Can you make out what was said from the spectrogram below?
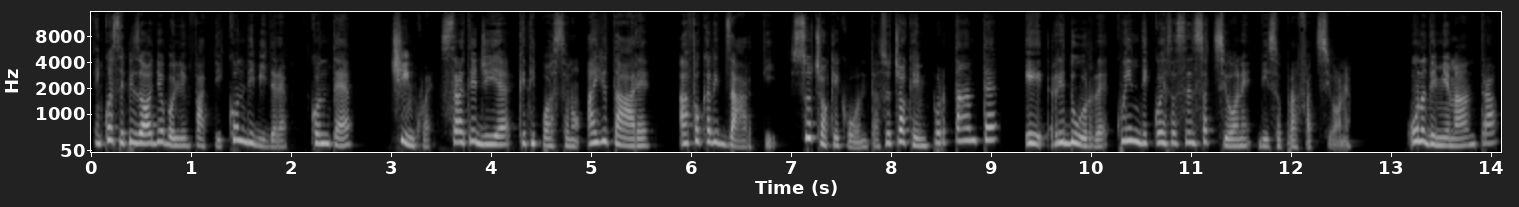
In questo episodio voglio infatti condividere con te 5 strategie che ti possano aiutare a focalizzarti su ciò che conta, su ciò che è importante e ridurre quindi questa sensazione di sopraffazione. Uno dei miei mantra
